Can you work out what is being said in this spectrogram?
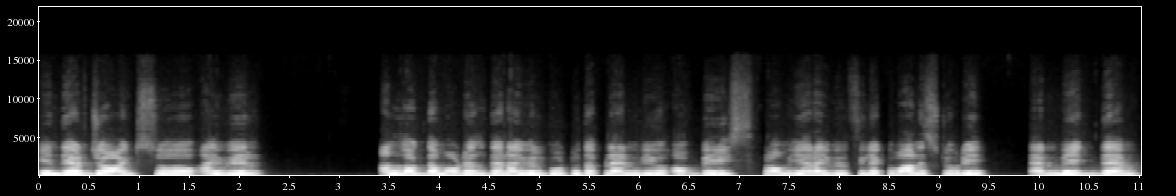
in their joint. So I will unlock the model. Then I will go to the plan view of base. From here I will select one story and make them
